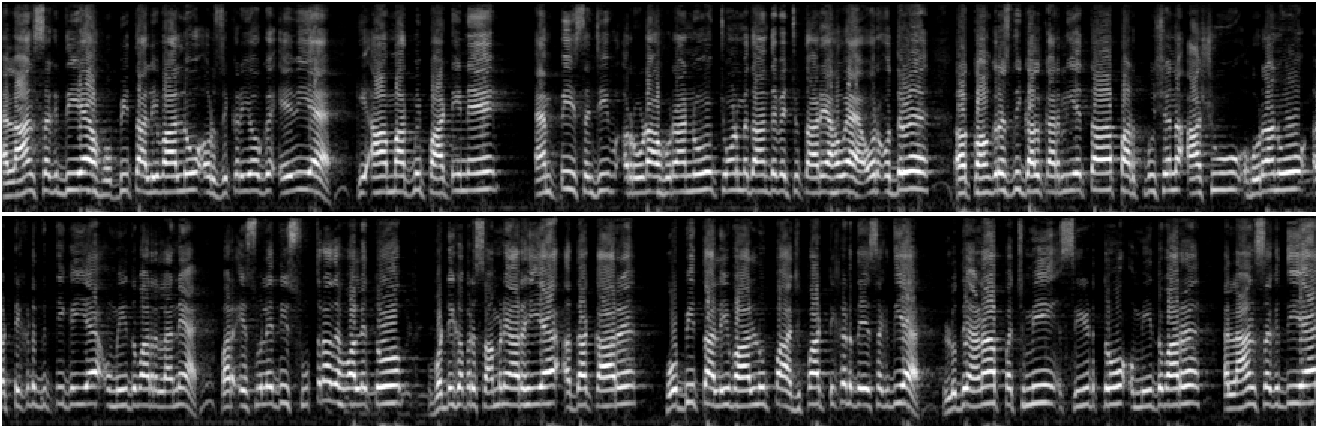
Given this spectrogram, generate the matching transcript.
ਐਲਾਨ ਸਕਦੀ ਹੈ। ਹੋਬੀ ਧਾਲੀਵਾਲ ਨੂੰ ਔਰ ਜ਼ਿਕਰਯੋਗ ਇਹ ਵੀ ਹੈ ਕਿ ਆਮ ਆਦਮੀ ਪਾਰਟੀ ਨੇ ਐਮਪੀ ਸੰਜੀਵ ਅਰੋੜਾ ਹੋਰਾਂ ਨੂੰ ਚੋਣ ਮੈਦਾਨ ਦੇ ਵਿੱਚ ਉਤਾਰਿਆ ਹੋਇਆ ਹੈ। ਔਰ ਉਧਰ ਕਾਂਗਰਸ ਦੀ ਗੱਲ ਕਰ ਲਈਏ ਤਾਂ ਭਾਰਤ ਭੂਸ਼ਣ ਆਸ਼ੂ ਹੋਰਾਂ ਨੂੰ ਟਿਕਟ ਦਿੱਤੀ ਗਈ ਹੈ। ਉਮੀਦਵਾਰ ਐਲਾਨਿਆ ਪਰ ਇਸ ਵੇਲੇ ਦੀ ਸੂਤਰਾਂ ਦੇ ਹਵਾਲੇ ਤੋਂ ਵੱਡੀ ਖਬਰ ਸਾਹਮਣੇ ਆ ਰਹੀ ਹੈ। ਅਦਾਕਾਰ ਹੋਬੀ ਧਾਲੀਵਾਲ ਨੂੰ ਭਾਜਪਾ ਟਿਕਟ ਦੇ ਸਕਦੀ ਹੈ। ਲੁਧਿਆਣਾ ਪੱਛਮੀ ਸੀਟ ਤੋਂ ਉਮੀਦਵਾਰ ਐਲਾਨ ਸਕਦੀ ਹੈ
